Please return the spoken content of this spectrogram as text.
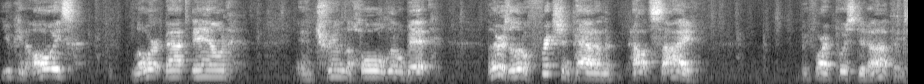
you can always lower it back down and trim the hole a little bit. There's a little friction pad on the outside before I pushed it up and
